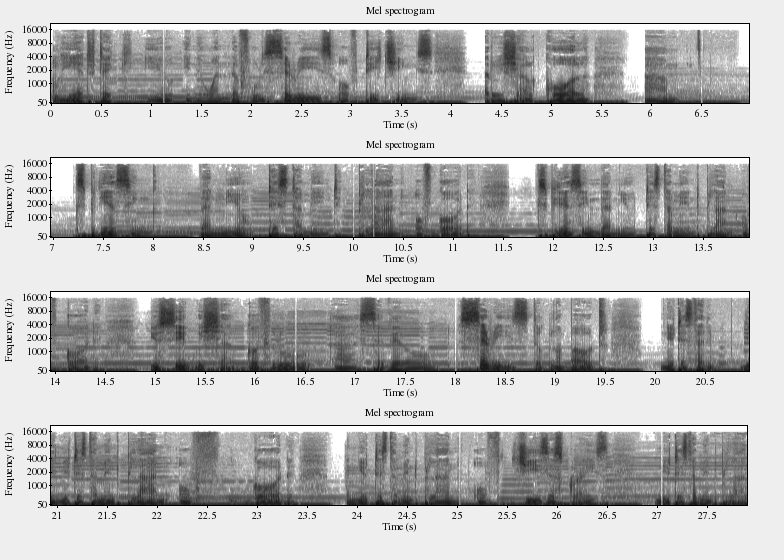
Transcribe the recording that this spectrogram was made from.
I'm here to take you in a wonderful series of teachings that we shall call um, Experiencing the New Testament Plan of God experiencing the New Testament plan of God. You see, we shall go through uh, several series talking about New Testament, the New Testament plan of God, the New Testament plan of Jesus Christ, New Testament plan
